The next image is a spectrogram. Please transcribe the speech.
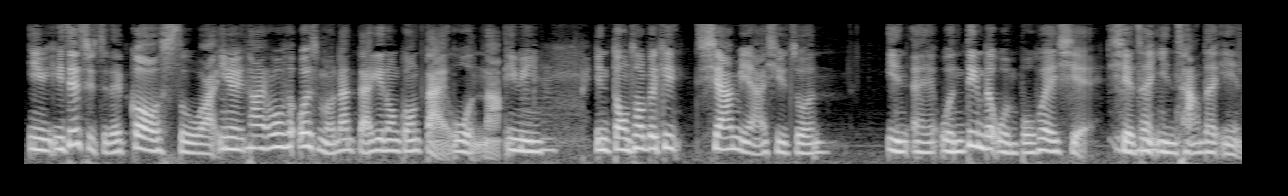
因为伊这是一个故事啊，因为他为为什么咱大印拢讲大稳啊？因为因当初要去写名的时阵。隐诶，稳定的稳不会写，写成隐藏的隐，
